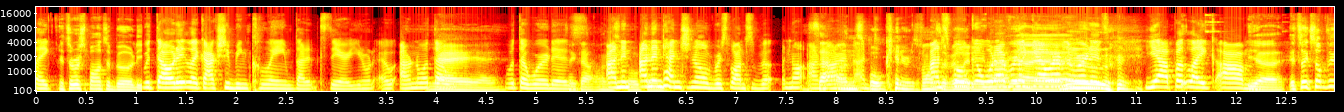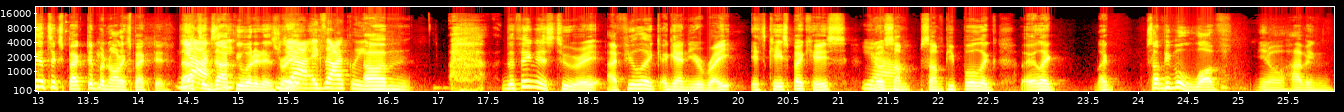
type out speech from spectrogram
like it's a responsibility. without it like actually being claimed that it's there. You know, I, don't know what yeah, that yeah, yeah. what the word is. Like that Un- unintentional responsibility. Not, It's not that un- unspoken responsibility. unspoken, whatever. Like Yeah, whatever the word is. Yeah, but like um. yeah, it's like something that's expected but not expected. That's exactly what it is, right? Yeah, exactly. Um, the thing is too, right? I feel like again, you're right. It's case by case. You know, some some people like like like some people love you know having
